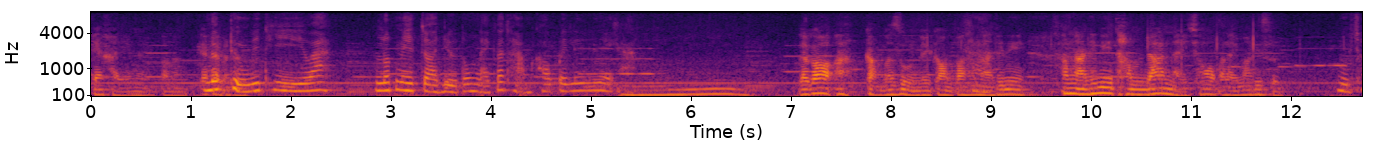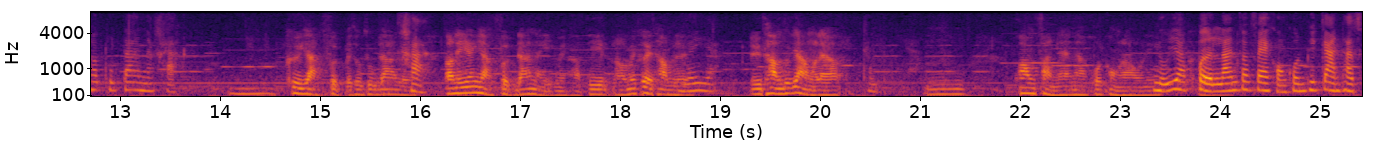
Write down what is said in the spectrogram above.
แก้ไขยังไงตอนนั้นแก้ไขนึกปัญหาถึงวิธีว่ารถเมล์จอดอยู่ตรงไหนก็ถามเขาไปเรื่อย ๆ ค่ะ อืมแล้วก็อะกลับมาสู่ในกองตอนทำงานที่นี่ทำงานที่นี่ทำด้านไหนชอบอะไรมากที่สุด หนูชอบทุกด้านนะคะ คืออยากฝึกไปทุกๆด้านเลย ค่ะ ตอนนี้ยังอยากฝึกด้านไหนอีกไหมครับ ที่เราไม่เคยทำเลย ไม่อยาก หรือทำทุกอย่างมาแล้วทำทุกอย่างอืมความฝันในอนาคตของเรานี่หนูอยากเปิดร้านกาแฟของคนพิการทางส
